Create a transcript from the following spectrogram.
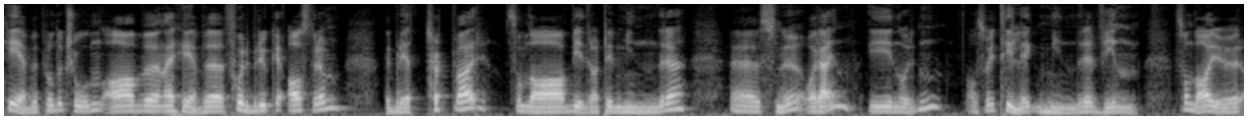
heve, av, nei, heve forbruket av strøm. Det blir et tørt vær, som da bidrar til mindre eh, snø og regn i Norden. Altså i tillegg mindre vind som da gjør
